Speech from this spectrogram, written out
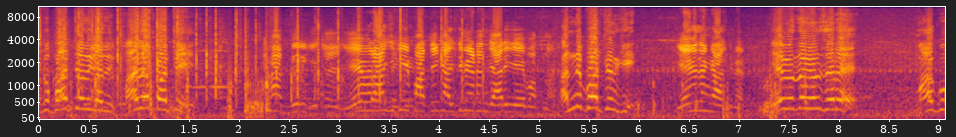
ఒక పార్టీ అని కాదు మాదే పార్టీ. ఏ రాజకీయ పార్టీకి అల్టిమేటం జారీ చేయబోతున్నారు? అన్ని పార్టీలకి. ఏ విధంగా అల్టిమేటం? ఏ విధంగా సరే మాకు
